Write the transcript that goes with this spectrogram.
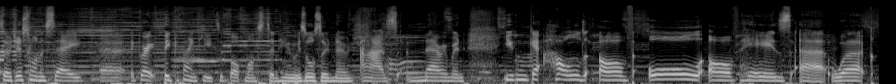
So I just want to say uh, a great big thank you to Bob Mostyn, who is also known as Merriman. You can get hold of all of his uh, work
